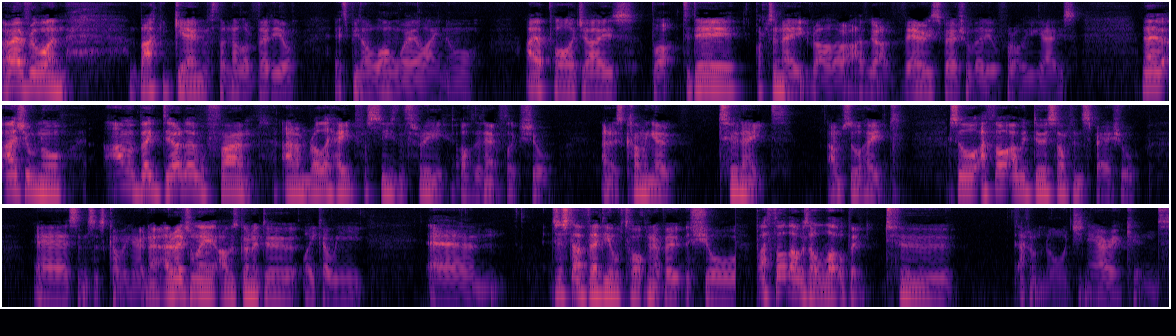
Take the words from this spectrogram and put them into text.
Alright everyone, I'm back again with another video. It's been a long while, I know. I apologise, but today, or tonight rather, I've got a very special video for all you guys. Now, as you'll know, I'm a big Daredevil fan, and I'm really hyped for season 3 of the Netflix show, and it's coming out tonight. I'm so hyped. So I thought I would do something special uh, since it's coming out. Now, originally I was going to do like a wee um, just a video talking about the show. But I thought that was a little bit too, I don't know, generic and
